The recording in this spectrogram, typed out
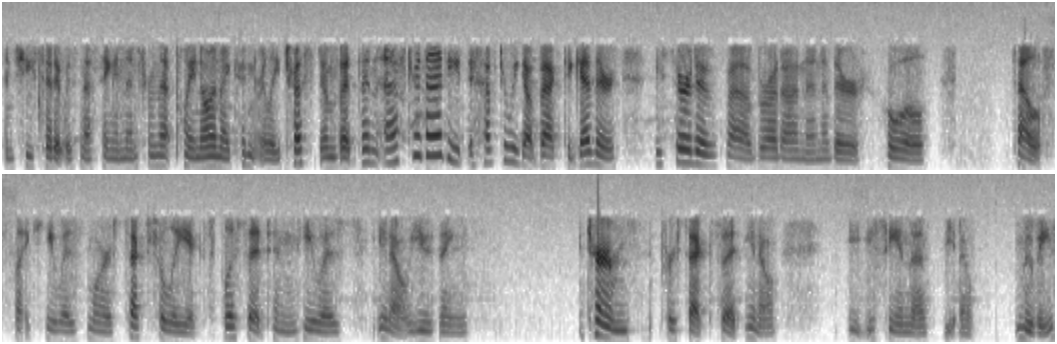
and she said it was nothing and then from that point on I couldn't really trust him. But then after that, he after we got back together, he sort of uh, brought on another whole self. Like he was more sexually explicit and he was you know using terms for sex that you know you, you see in the you know movies.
